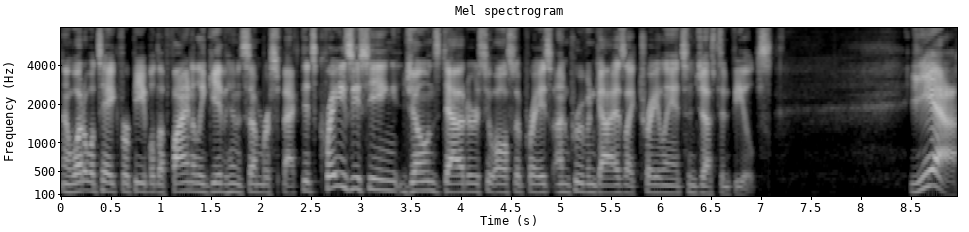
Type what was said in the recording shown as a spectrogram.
And what it will take for people to finally give him some respect. It's crazy seeing Jones doubters who also praise unproven guys like Trey Lance and Justin Fields. Yeah,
